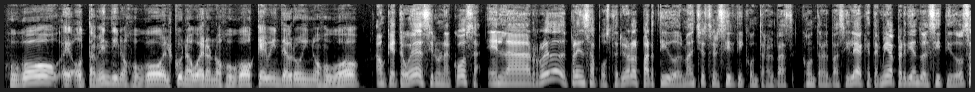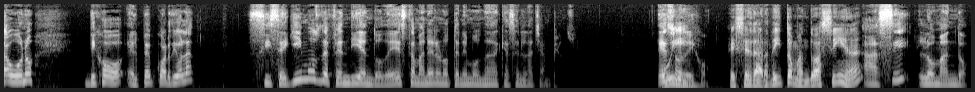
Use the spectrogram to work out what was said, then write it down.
jugó, eh, Otamendi no jugó, el Kun Agüero no jugó, Kevin De Bruyne no jugó. Aunque te voy a decir una cosa, en la rueda de prensa posterior al partido del Manchester City contra el, contra el Basilea, que termina perdiendo el City 2 a 1, dijo el Pep Guardiola, si seguimos defendiendo de esta manera no tenemos nada que hacer en la Champions. Eso Uy, dijo. Ese dardito mandó así, ¿eh? Así lo mandó.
